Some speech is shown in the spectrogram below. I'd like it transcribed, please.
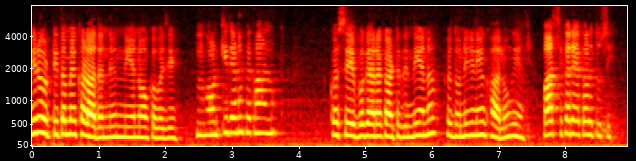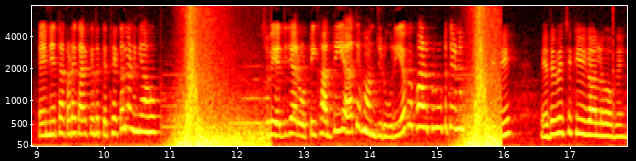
ਇਹ ਰੋਟੀ ਤਾਂ ਮੈਂ ਖਿਲਾ ਦਿੰਦੀ ਹੁੰਦੀ ਆ 9 ਵਜੇ। ਹੁਣ ਹੁਣ ਕੀ ਦੇਣਾ ਫੇ ਖਾਣ ਨੂੰ? ਕੋਈ ਸੇਬ ਵਗੈਰਾ ਕੱਟ ਦਿੰਦੀ ਆ ਨਾ ਫਿਰ ਦੋਨੇ ਜਣੀਆਂ ਖਾ ਲੂੰਗੀਆਂ। ਬਸ ਕਰਿਆ ਕਰੋ ਤੁਸੀਂ। ਇੰਨੇ ਤਕੜੇ ਕਰਕੇ ਤਾਂ ਕਿੱਥੇ ਘੱਲਣੀਆਂ ਉਹ? ਸਵੇਰ ਦੀ ਜਾਂ ਰੋਟੀ ਖਾਧੀ ਆ ਤੇ ਹੁਣ ਜ਼ਰੂਰੀ ਆ ਕਿ ਫਲ ਫਰੂਟ ਦੇਣਾ? ਦੀਦੀ ਇਹਦੇ ਵਿੱਚ ਕੀ ਗੱਲ ਹੋ ਗਈ?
